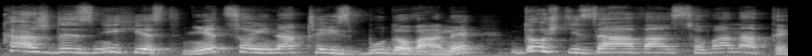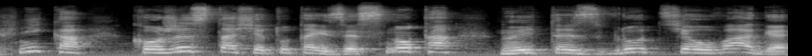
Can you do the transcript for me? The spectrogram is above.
Każdy z nich jest nieco inaczej zbudowany, dość zaawansowana technika, korzysta się tutaj ze snota, no i też zwróćcie uwagę,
